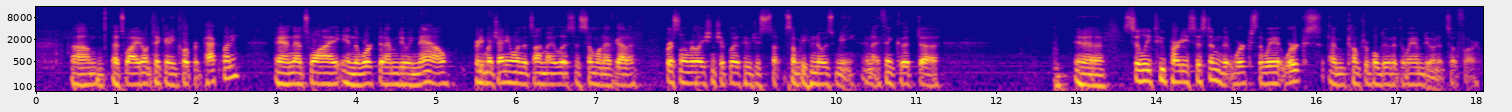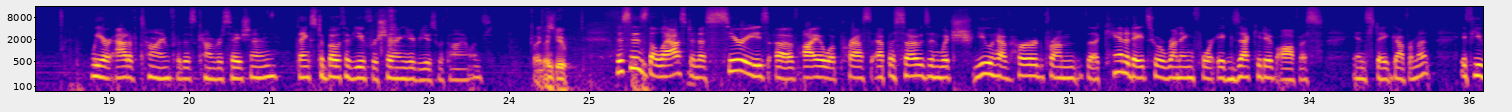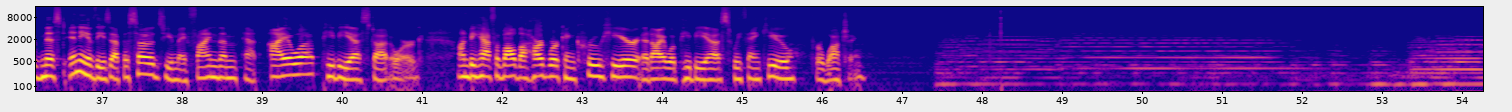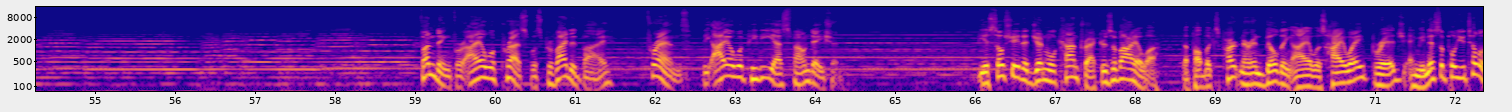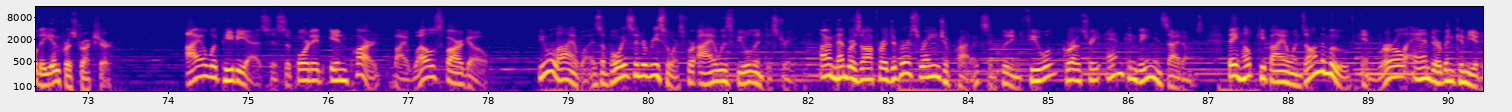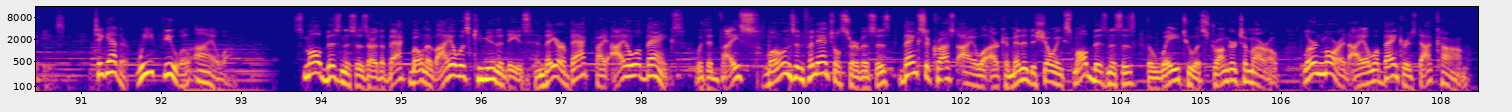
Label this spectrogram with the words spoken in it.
Um, that's why I don't take any corporate PAC money. And that's why, in the work that I'm doing now, pretty much anyone that's on my list is someone I've got a personal relationship with who just somebody who knows me. And I think that uh, in a silly two party system that works the way it works, I'm comfortable doing it the way I'm doing it so far. We are out of time for this conversation. Thanks to both of you for sharing your views with Iowans. Thanks. Thank you. This is the last in a series of Iowa Press episodes in which you have heard from the candidates who are running for executive office in state government. If you've missed any of these episodes, you may find them at iowapbs.org. On behalf of all the hardworking crew here at Iowa PBS, we thank you for watching. Funding for Iowa Press was provided by Friends, the Iowa PBS Foundation, the Associated General Contractors of Iowa, the public's partner in building Iowa's highway, bridge, and municipal utility infrastructure. Iowa PBS is supported in part by Wells Fargo. Fuel Iowa is a voice and a resource for Iowa's fuel industry. Our members offer a diverse range of products, including fuel, grocery, and convenience items. They help keep Iowans on the move in rural and urban communities. Together, we fuel Iowa. Small businesses are the backbone of Iowa's communities, and they are backed by Iowa banks. With advice, loans, and financial services, banks across Iowa are committed to showing small businesses the way to a stronger tomorrow. Learn more at iowabankers.com.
